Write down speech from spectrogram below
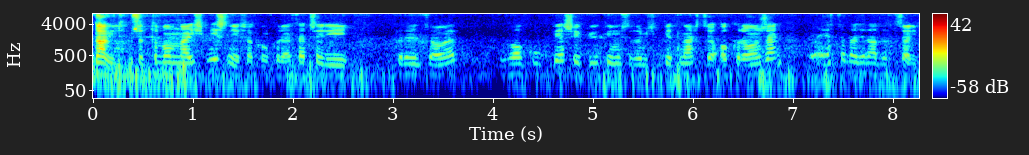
Dawid, przed Tobą najśmieszniejsza konkurencja, czyli kręciołek. Wokół pierwszej piłki musi zrobić 15 okrążeń, no i jeszcze dać radę strzelić.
